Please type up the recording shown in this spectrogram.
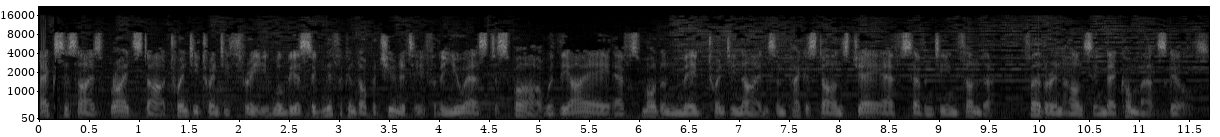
Exercise Bright Star 2023 will be a significant opportunity for the US to spar with the IAF's modern MiG-29s and Pakistan's JF-17 Thunder, further enhancing their combat skills.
